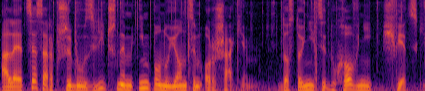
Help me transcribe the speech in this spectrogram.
Ale cesar przybył z licznym, imponującym orszakiem. Dostojnicy duchowni, świecki.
